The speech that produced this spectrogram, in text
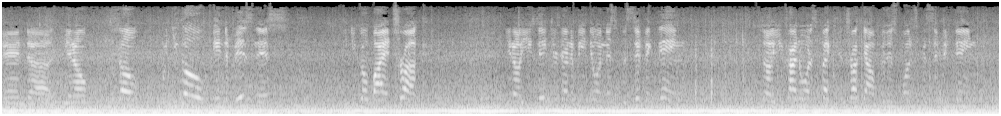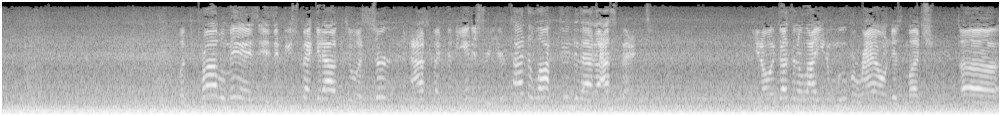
And, uh, you know, so when you go into business, and you go buy a truck, you know, you think you're going to be doing this specific thing. So you kind of want to spec your truck out for this one specific thing but the problem is, is if you spec it out to a certain aspect of the industry, kind of locked into that aspect. You know, it doesn't allow you to move around as much, uh,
